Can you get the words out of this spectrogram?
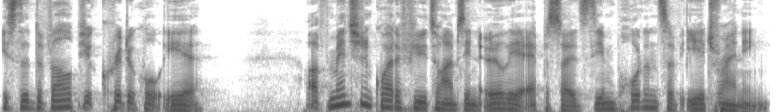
is to develop your critical ear. I've mentioned quite a few times in earlier episodes the importance of ear training.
